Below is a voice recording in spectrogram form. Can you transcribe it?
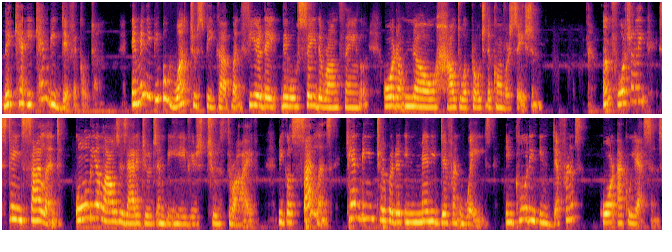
they can it can be difficult. And many people want to speak up but fear they they will say the wrong thing or don't know how to approach the conversation. Unfortunately staying silent only allows his attitudes and behaviors to thrive because silence can be interpreted in many different ways including indifference or acquiescence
